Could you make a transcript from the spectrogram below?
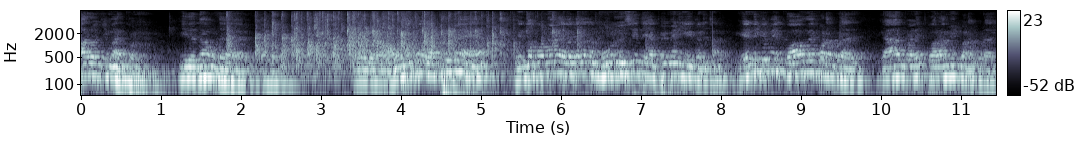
ஆரோக்கியமாக இருக்கணும். இதுதான் உங்களோட எப்பவுமே எங்கே போனாலும் எவ்வளோ மூணு விஷயத்தை எப்பயுமே நீங்கள் கிடைச்சாங்க என்றைக்குமே கோபமே படக்கூடாது. யார் மேலேயும் பொறாமையும் படக்கூடாது.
